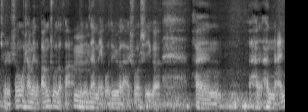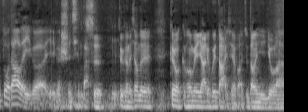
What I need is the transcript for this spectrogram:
就是生活上面的帮助的话，我觉得在美国对于我来说是一个很很很难做到的一个一个事情吧。是，就可能相对各种各方面压力会大一些吧。就当你有了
